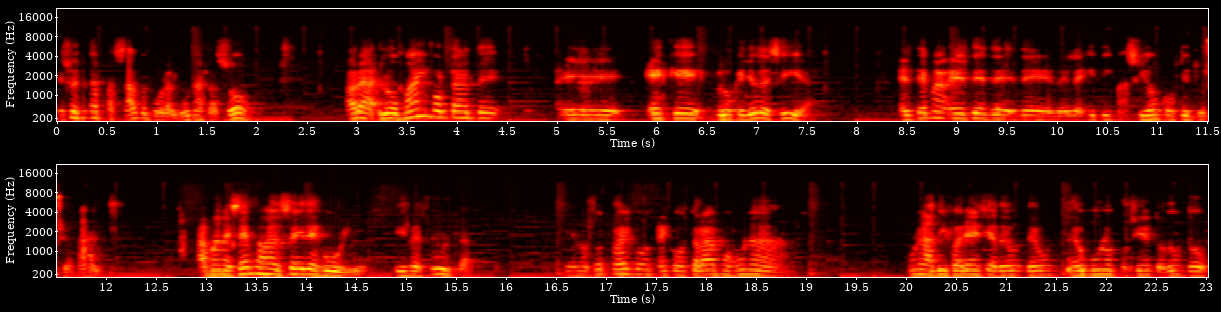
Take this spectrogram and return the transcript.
Eso está pasando por alguna razón. Ahora, lo más importante eh, es que lo que yo decía, el tema es de, legitimación constitucional. Amanecemos al 6 de julio y resulta que nosotros encontramos una, una diferencia de, de, un, de un 1%, de un 2%,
